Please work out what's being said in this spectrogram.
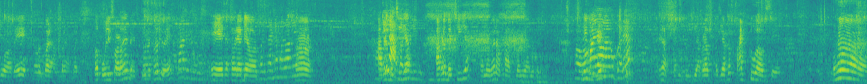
જો હવે અંબળ અંબળ અંબળ હવે પોલીસ વાળો ને એ જતો રહ્યો હે એ જતો રહ્યા હા. આપણે બચી ગયા? આપણે બચી ગયા? અને હવે હાથમાં આનું આપણા હજી આપણો પાર્ટ ટુ આવશે. હા.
